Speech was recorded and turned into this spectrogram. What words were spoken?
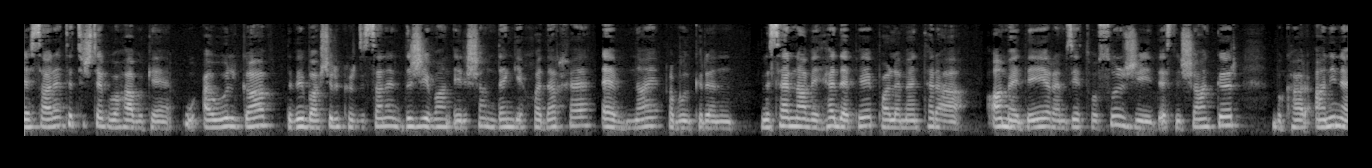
cesaretê tiştek wiha bike û ewil gav divê Başûrê Kurdistanê dijî van êrişan dengê xwe derxe ev nayê qebûlkirin li ser navê HDP parlamentera Amedê Remziye Tosun jî destnîşan kir bikaranîna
